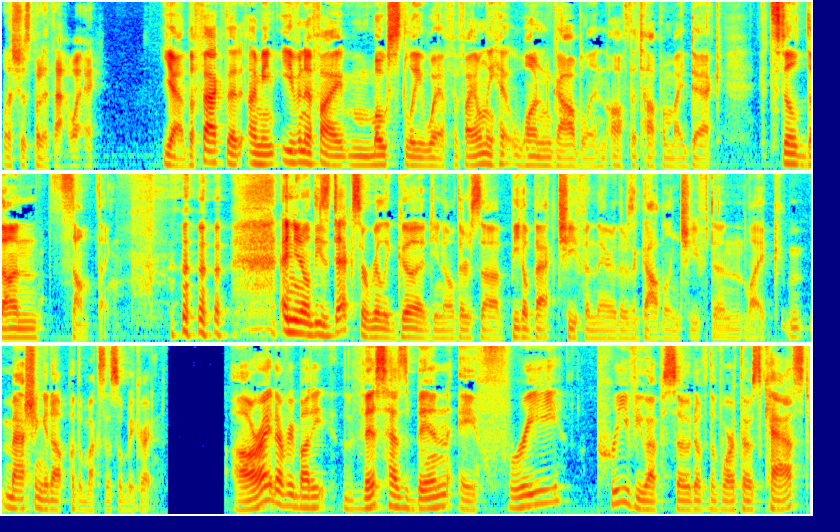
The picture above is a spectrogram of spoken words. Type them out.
Let's just put it that way. Yeah, the fact that I mean, even if I mostly whiff, if I only hit one goblin off the top of my deck, it's still done something. and you know these decks are really good. You know, there's a Beetleback Chief in there. There's a Goblin Chieftain. Like mashing it up with a Muxus will be great. All right, everybody. This has been a free preview episode of the Vorthos cast.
